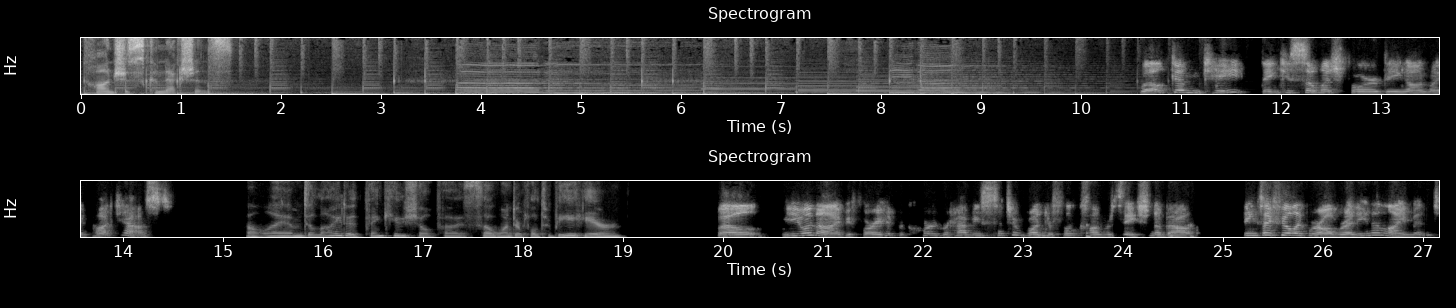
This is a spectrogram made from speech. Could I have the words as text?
conscious connections. Welcome, Kate. Thank you so much for being on my podcast. Oh, I am delighted. Thank you, Shilpa. It's so wonderful to be here. Well, you and I, before I hit record, we're having such a wonderful conversation about things I feel like we're already in alignment.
